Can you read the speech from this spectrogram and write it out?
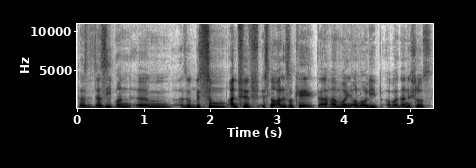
das, das sieht man, ähm, also bis zum Anpfiff ist noch alles okay. Da haben wir ihn auch noch lieb, aber dann ist Schluss.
